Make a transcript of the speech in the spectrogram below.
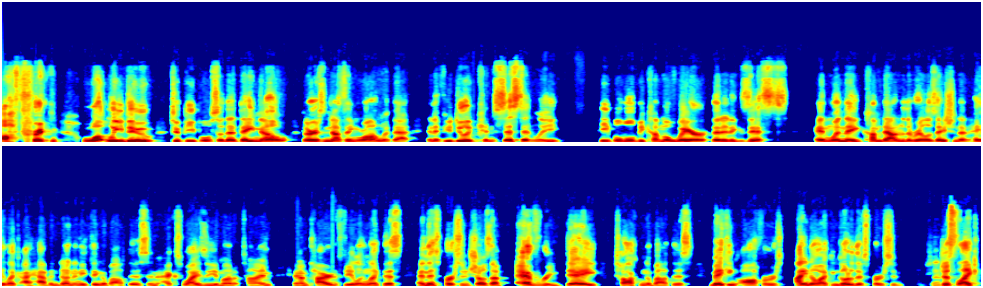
offering what we do to people so that they know there is nothing wrong with that. And if you do it consistently, people will become aware that it exists. And when they come down to the realization that, hey, like I haven't done anything about this in XYZ amount of time, and I'm tired of feeling like this. And this person shows up every day talking about this, making offers. I know I can go to this person. Just like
